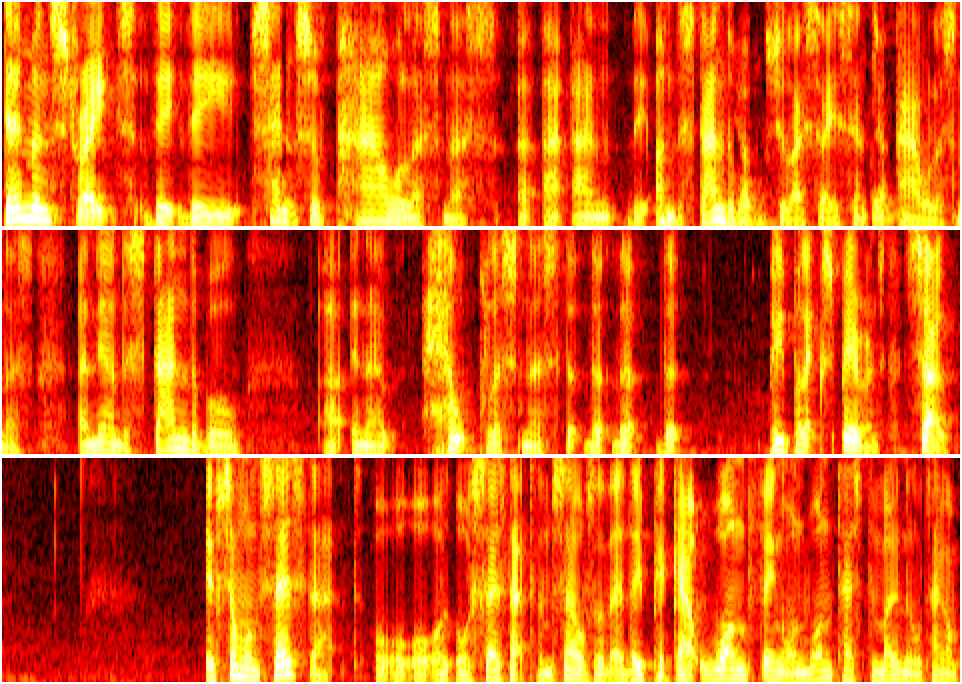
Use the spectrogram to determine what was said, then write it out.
demonstrates the the sense of powerlessness uh, uh, and the understandable, should I say, sense of powerlessness and the understandable, uh, you know, helplessness that that that, that people experience. So, if someone says that or, or, or says that to themselves, or they, they pick out one thing on one testimonial, hang on,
